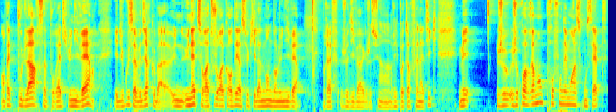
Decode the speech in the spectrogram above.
en fait, Poudlard, ça pourrait être l'univers, et du coup, ça veut dire que bah, une, aide sera toujours accordée à ceux qui la demandent dans l'univers. Bref, je divague, je suis un Harry Potter fanatique, mais je, je crois vraiment profondément à ce concept.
